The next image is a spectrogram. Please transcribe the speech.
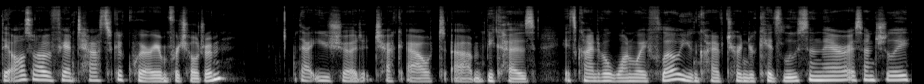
They also have a fantastic aquarium for children that you should check out um, because it's kind of a one way flow. You can kind of turn your kids loose in there essentially.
